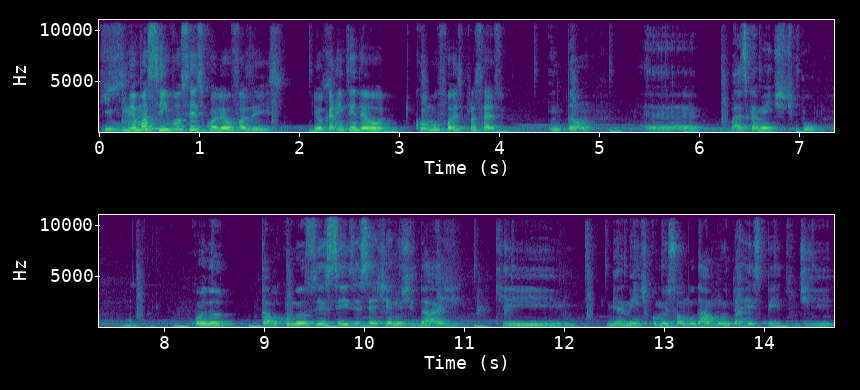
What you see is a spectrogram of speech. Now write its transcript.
E Sim. mesmo assim você escolheu fazer isso. Eu quero entender como foi esse processo. Então, é, basicamente, tipo, quando eu tava com meus 16, 17 anos de idade, que minha mente começou a mudar muito a respeito de,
